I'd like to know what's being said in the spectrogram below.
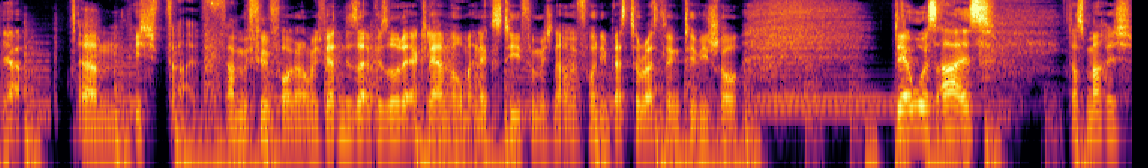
Ja. Ähm, ich äh, habe mir viel vorgenommen. Ich werde in dieser Episode erklären, warum NXT für mich nach wie vor die beste Wrestling-TV-Show der USA ist. Das mache ich.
